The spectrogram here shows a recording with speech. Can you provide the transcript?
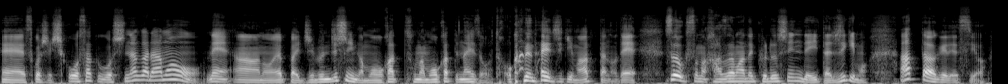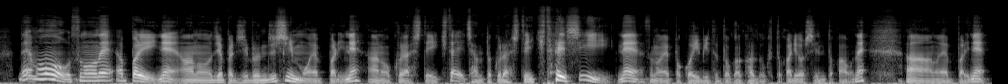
えー、少し試行錯誤しながらも、ね、あの、やっぱり自分自身が儲かって、そんな儲かってないぞと、お金ない時期もあったので、すごくその狭間で苦しんでいた時期もあったわけですよ。でも、そのね、やっぱりね、あの、やっぱり自分自身もやっぱりね、あの、暮らしていきたい、ちゃんと暮らしていきたいし、ね、そのっぱ恋人とか家族とか両親とかをね、あの、やっぱりね、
